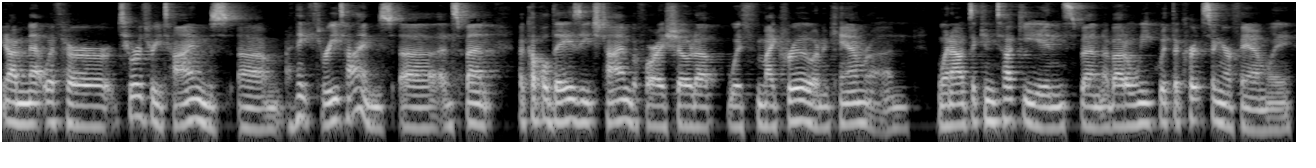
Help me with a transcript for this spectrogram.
You know, I met with her two or three times, um, I think three times, uh, and spent a couple days each time before I showed up with my crew and a camera and went out to Kentucky and spent about a week with the Curtsinger family.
